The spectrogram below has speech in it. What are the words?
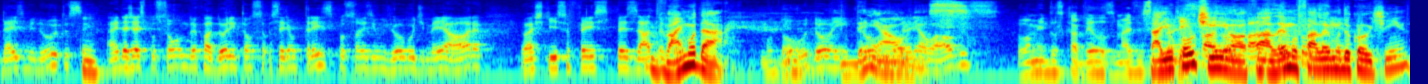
10 minutos. Sim. Ainda já expulsou um do Equador, então seriam três expulsões em um jogo de meia hora. Eu acho que isso fez pesar também. Vai mudar. Mudou. E mudou, hein? Daniel, Alves. Daniel Alves. O homem dos cabelos mais Saiu o Coutinho, ó. Falamos, falamos do Coutinho.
